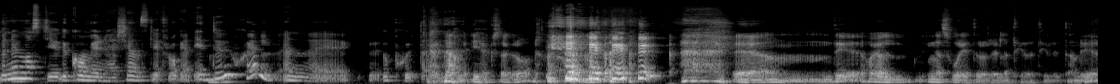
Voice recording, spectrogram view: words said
Men nu måste ju, det kommer ju den här känsliga frågan. Är du själv en eh, uppskjutare ibland? I högsta grad. Ehm, det har jag inga svårigheter att relatera till utan det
